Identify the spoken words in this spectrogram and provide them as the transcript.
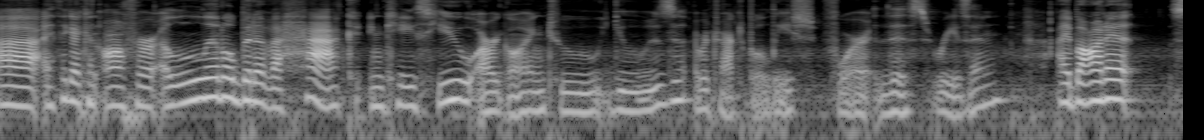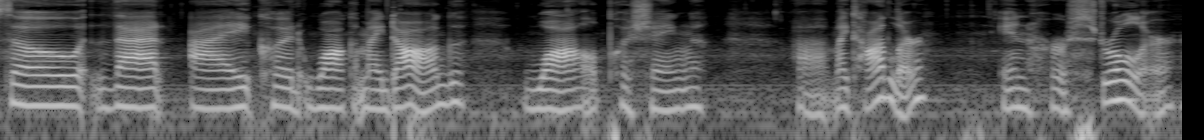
uh, I think I can offer a little bit of a hack in case you are going to use a retractable leash for this reason. I bought it so that I could walk my dog while pushing uh, my toddler in her stroller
